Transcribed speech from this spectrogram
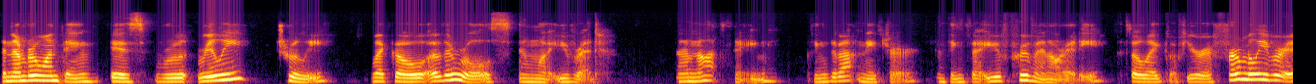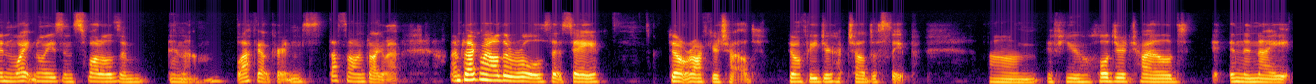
the number one thing is re- really, truly let go of the rules and what you've read. And I'm not saying things about nature and things that you've proven already. So, like if you're a firm believer in white noise and swaddles and, and um, blackout curtains, that's not what I'm talking about. I'm talking about all the rules that say don't rock your child. Don't feed your child to sleep. Um, if you hold your child in the night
